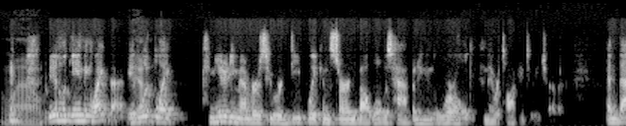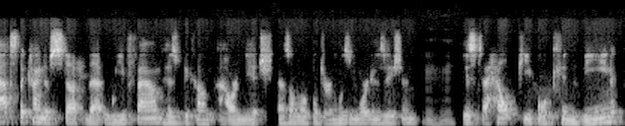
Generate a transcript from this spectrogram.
Wow. it didn't look anything like that. It yeah. looked like community members who were deeply concerned about what was happening in the world and they were talking to each other. And that's the kind of stuff that we've found has become our niche as a local journalism organization mm-hmm. is to help people convene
